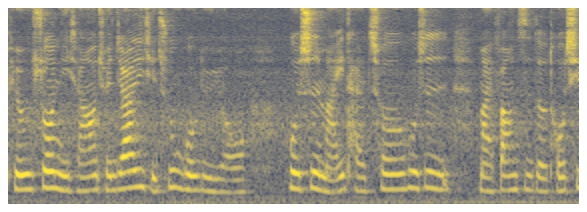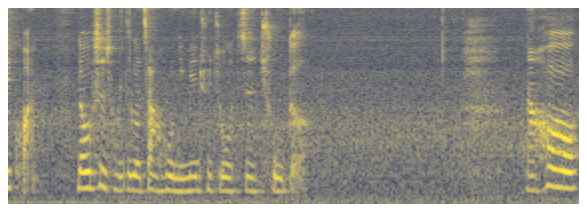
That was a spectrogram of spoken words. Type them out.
比如说你想要全家一起出国旅游，或是买一台车，或是买房子的头期款，都是从这个账户里面去做支出的。然后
